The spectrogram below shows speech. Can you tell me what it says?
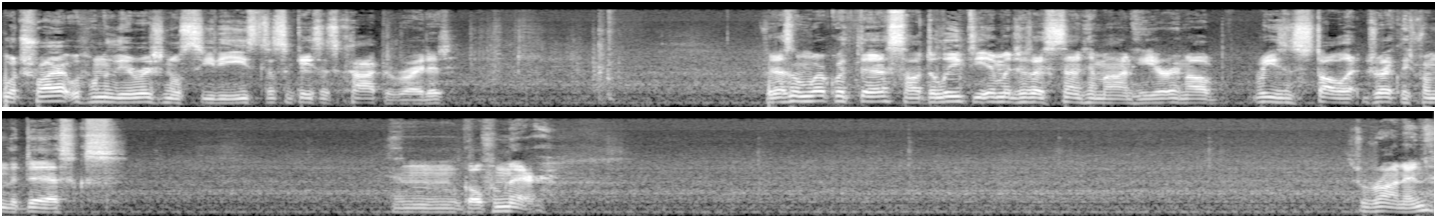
we'll try it with one of the original CDs, just in case it's copyrighted. If it doesn't work with this, I'll delete the images I sent him on here, and I'll reinstall it directly from the disks. And go from there. It's running.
